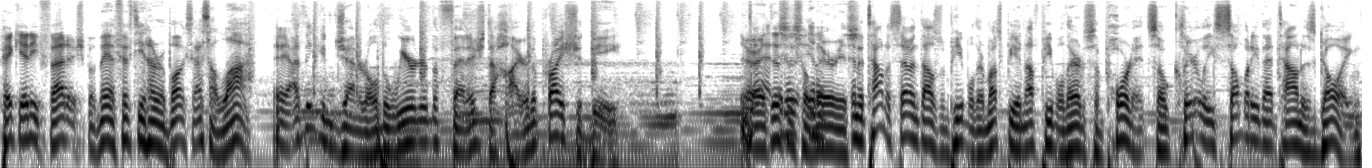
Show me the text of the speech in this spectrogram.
Pick any fetish, but man, fifteen hundred bucks, that's a lot. Hey, I think in general, the weirder the fetish, the higher the price should be. All right, this in a- is in a- hilarious. In a, town of 7,000 people, there must be enough people there to support it. So clearly, somebody in that town is going.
